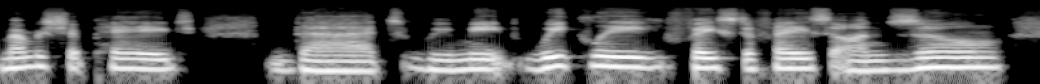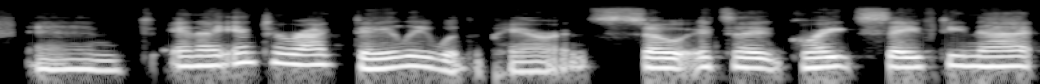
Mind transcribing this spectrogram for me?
membership page that we meet weekly face to face on Zoom and and I interact daily with the parents. So it's a great safety net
